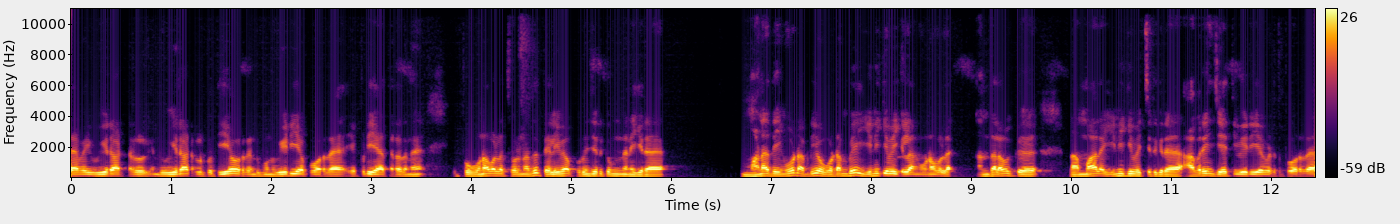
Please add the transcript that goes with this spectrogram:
தேவை உயிராற்றல். இந்த உயிராற்றல் பற்றியே ஒரு ரெண்டு மூணு வீடியோ போடுறேன். எப்படி ஏற்றுறதுன்னு இப்போ உணவில் சொன்னது தெளிவாக புரிஞ்சிருக்கும்னு நினைக்கிறேன். மனதையும் கூட அப்படியே உடம்பே இனிக்க வைக்கலாங்க உணவில். அந்த அளவுக்கு நம்மால இனிக்க வச்சிருக்கிற அவரையும் சேர்த்து வீடியோ எடுத்து போடுற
